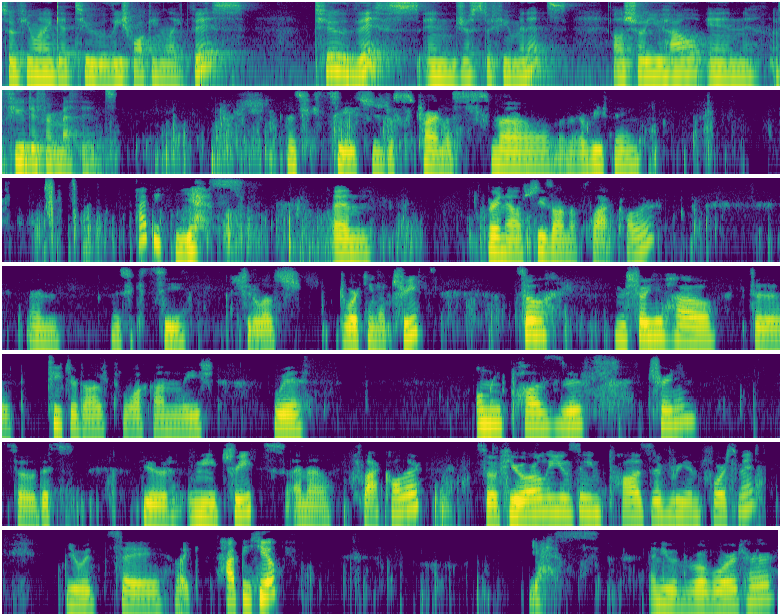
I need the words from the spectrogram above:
So if you want to get to leash walking like this, to this in just a few minutes, I'll show you how in a few different methods. As you can see, she's just trying to smell and everything. Happy? Yes. And right now she's on a flat collar. And as you can see, she loves working with treats. So I'm to show you how to teach your dog to walk on leash with only positive training. So this you need treats and a flat collar. So if you're only using positive reinforcement, you would say like happy heel. Yes. And you would reward her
